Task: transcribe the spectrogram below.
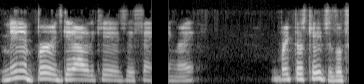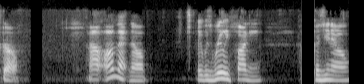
The minute birds get out of the cage, they sing, right? break those cages. Let's go. Now, on that note, it was really funny because, you know,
